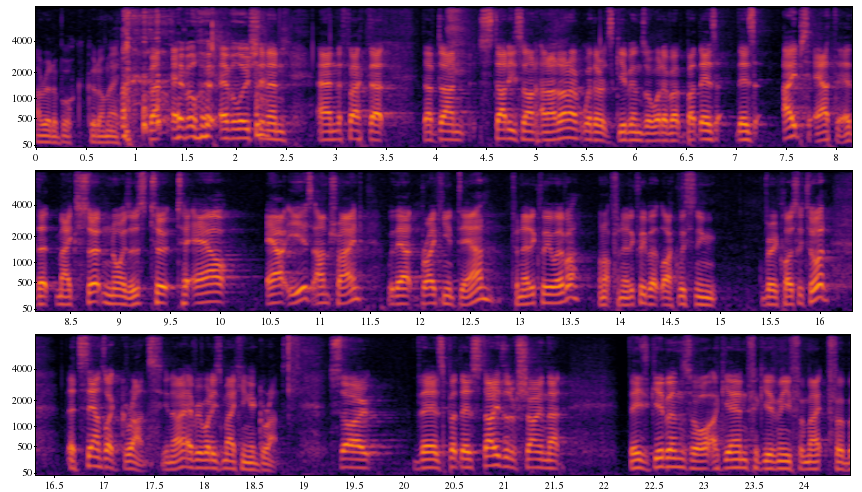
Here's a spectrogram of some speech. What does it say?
I read a book. Good on me. But evolu- evolution and and the fact that they've done studies on and I don't know whether it's gibbons or whatever, but there's there's apes out there that make certain noises to to our our ears untrained without breaking it down phonetically or whatever. Well, not phonetically, but like listening very closely to it. It sounds like grunts. You know, everybody's making a grunt. So there's but there's studies that have shown that these gibbons, or again, forgive me for for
